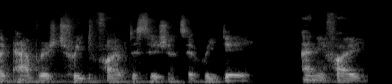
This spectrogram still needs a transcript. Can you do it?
like average three to five decisions every day. And if I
